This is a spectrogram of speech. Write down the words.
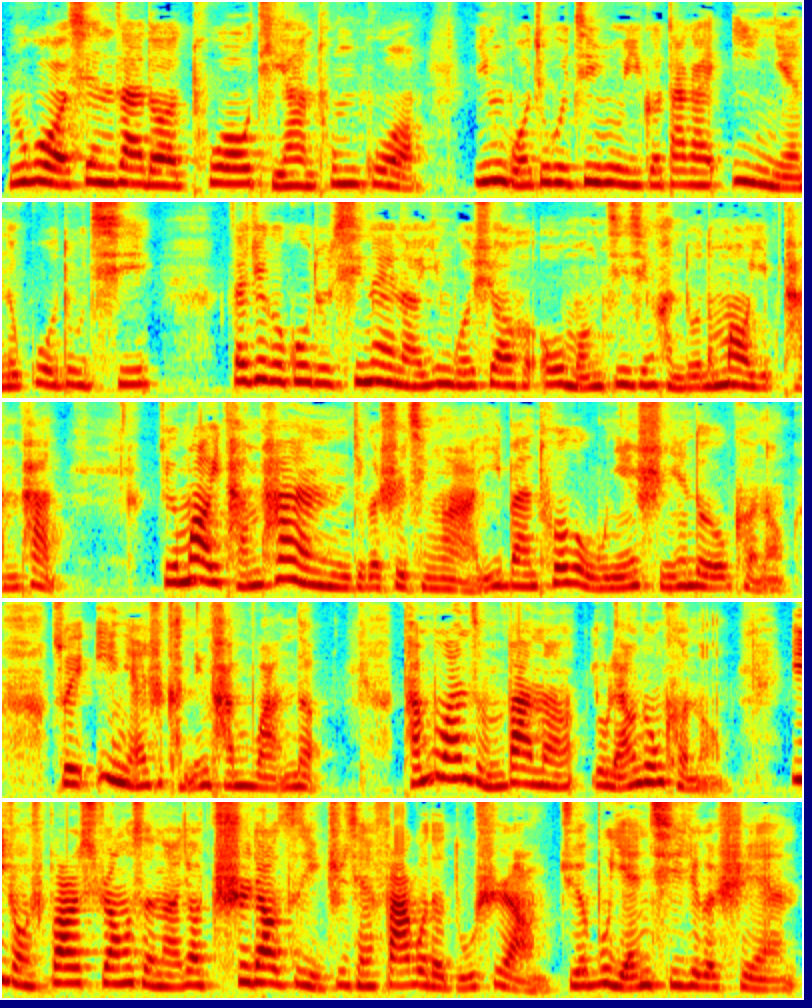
如果现在的脱欧提案通过，英国就会进入一个大概一年的过渡期。在这个过渡期内呢，英国需要和欧盟进行很多的贸易谈判。这个贸易谈判这个事情啊，一般拖个五年、十年都有可能，所以一年是肯定谈不完的。谈不完怎么办呢？有两种可能，一种是 Boris Johnson 呢要吃掉自己之前发过的毒誓啊，绝不延期这个誓言。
